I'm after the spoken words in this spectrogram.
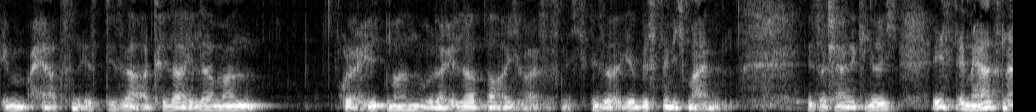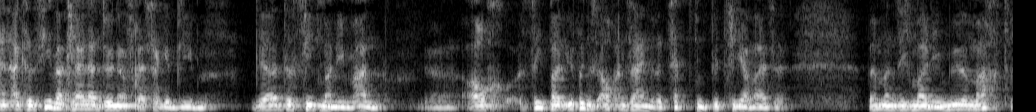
Im Herzen ist dieser Attila Hillermann oder Hildmann oder Hillerbar, ich weiß es nicht. Dieser, ihr wisst, wen ich meine. Dieser kleine Kinderlich ist im Herzen ein aggressiver kleiner Dönerfresser geblieben. Ja, das sieht man ihm an. Ja, auch sieht man übrigens auch an seinen Rezepten witzigerweise. Wenn man sich mal die Mühe macht,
